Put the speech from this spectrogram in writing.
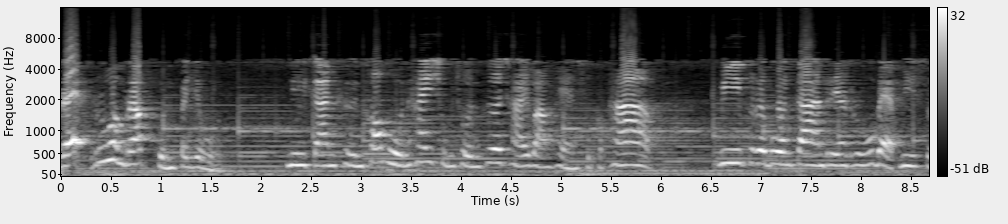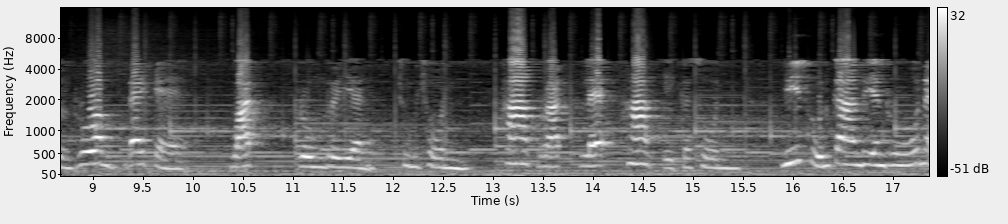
และร่วมรับผลประโยชน์ มีการคืนข้อมูลให้ชุมชนเพื่อใช้วางแผนสุขภาพ มีกระบวนการเรียนรู้แบบมีส่วนร่วมได้แก่ วัด โรงเรียน ชุมชน ภาครัฐ และภาคเอกชน มีศูนย์การเรียนรู้ใน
